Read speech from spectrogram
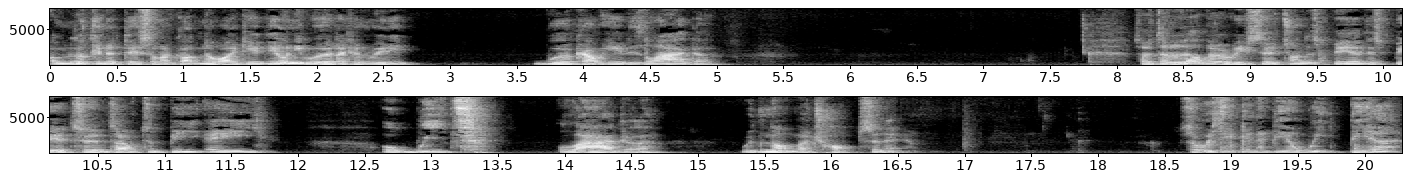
I'm looking at this and I've got no idea. The only word I can really work out here is lager. So I've done a little bit of research on this beer. This beer turns out to be a a wheat lager with not much hops in it. So is it going to be a wheat beer?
